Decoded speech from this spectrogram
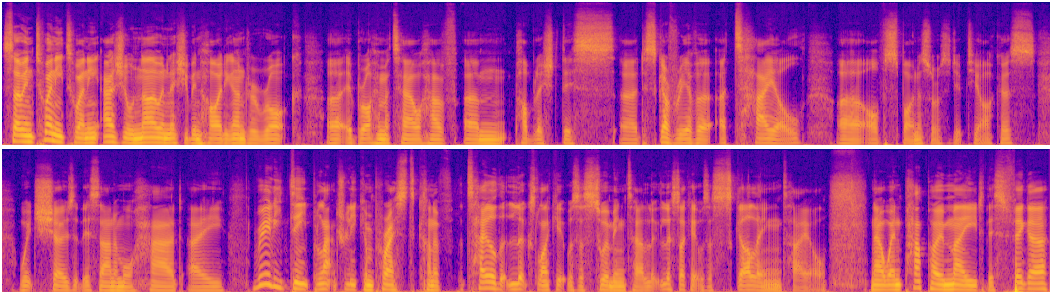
So in 2020, as you'll know, unless you've been hiding under a rock, uh, Ibrahim et al. have um, published this uh, discovery of a, a tail uh, of Spinosaurus aegyptiacus, which shows that this animal had a really deep, laterally compressed kind of tail that looks like it was a swimming tail. It looks like it was a sculling tail. Now, when Papo made this figure,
